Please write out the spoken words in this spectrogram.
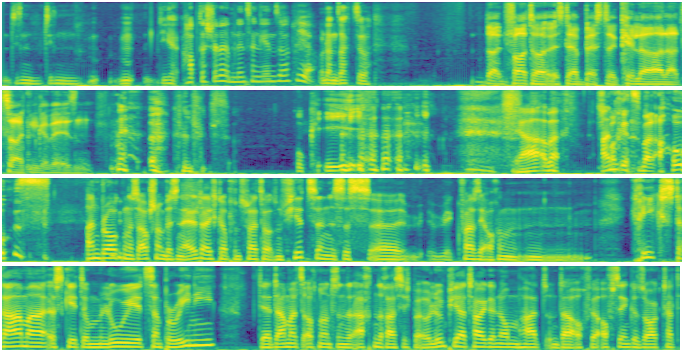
diesen, diesen, die Hauptdarsteller, um den es dann gehen soll. Ja. Und dann sagt sie so, Dein Vater ist der beste Killer aller Zeiten gewesen. okay, Ja, aber ich mach jetzt mal aus. Unbroken ist auch schon ein bisschen älter. Ich glaube, von 2014 ist es äh, quasi auch ein, ein Kriegsdrama. Es geht um Louis Zamperini, der damals auch 1938 bei Olympia teilgenommen hat und da auch für Aufsehen gesorgt hat,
